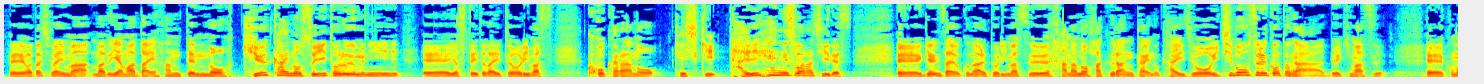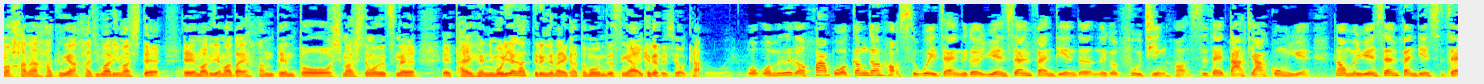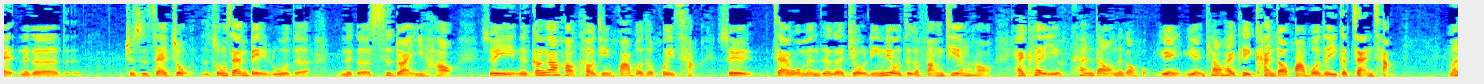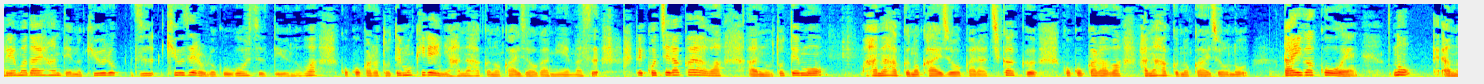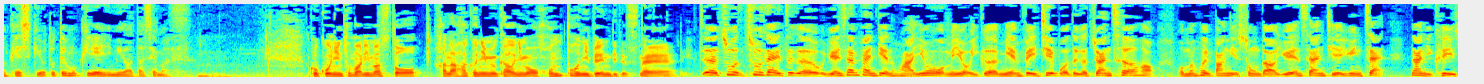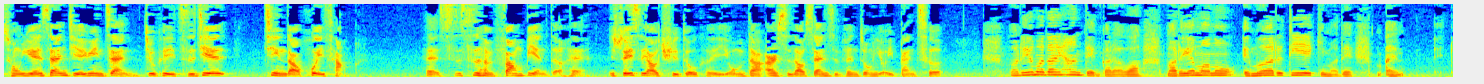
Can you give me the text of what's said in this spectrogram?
えー、私は今、丸山大飯店の9階のスイートルームに、えー、寄せていただいております。ここからの景色、大変に素晴らしいです。えー、現在行われております花の博覧会の会場を一望することができます。えー、この花博が始まりまして、えー、丸山大飯店としましてもですね、えー、大変に盛り上がってるんじゃないかと思うんですが、いかがでしょうか？我我们那个花博刚刚好是位在那个圆山饭店的那个附近哈，是在大家公园。那我们圆山饭店是在那个就是在中中山北路的那个四段一号，所以那刚刚好靠近花博的会场。所以在我们这个九零六这个房间哈，还可以看到那个远远眺还可以看到花博的一个展场。丸山大飯店の9065号室っていうのはここからとても綺麗に花博の会場が見えます。でこちらからはあのとても花博の会場から近くここからは花博の会場の大河公園のあの景色をとても綺麗に見渡せます、うん。ここに泊まりますと花博に向かうにも本当に便利ですね。这住住在这个圆山饭店的话，因为我们有一个免费接驳这个专车哈，我们会帮你送到圆山捷运站，那你可以从圆山捷运站就可以直接进到会场，哎，是是很方便的，嘿，你随时要去都可以。我们大概二十到三十分钟有一班车。丸山大飯店からは丸山の MRT 駅まで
